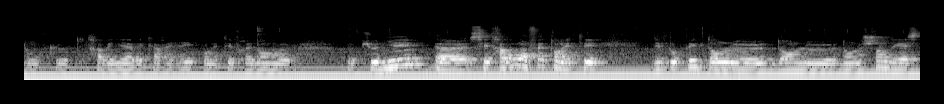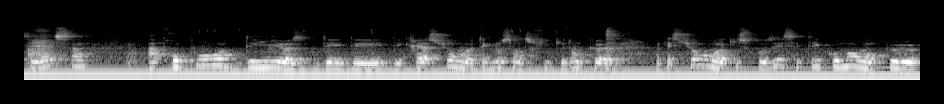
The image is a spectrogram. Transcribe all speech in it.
donc, euh, qui travaillait avec Hariri, ont été vraiment pionniers. ces travaux, en fait, ont été développés dans le, dans le, dans le champ des STS à propos des, des, des, créations technoscientifiques. Et donc, la question qui se posait, c'était comment on peut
